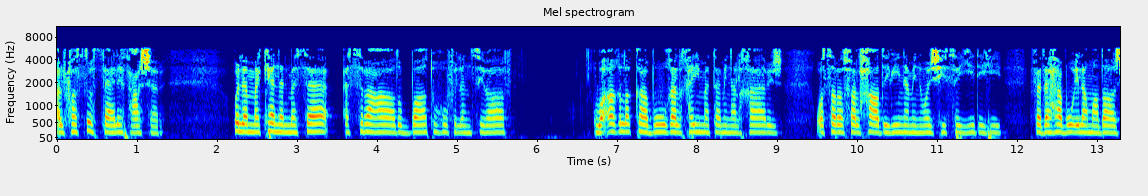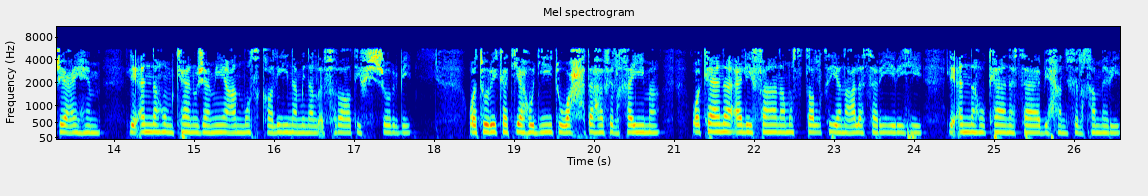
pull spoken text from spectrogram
الفصل الثالث عشر. ولما كان المساء أسرع ضباطه في الانصراف وأغلق بوغ الخيمة من الخارج وصرف الحاضرين من وجه سيده فذهبوا إلى مضاجعهم لأنهم كانوا جميعا مثقلين من الإفراط في الشرب. وتركت يهوديت وحدها في الخيمة وكان ألفان مستلقيا على سريره لأنه كان سابحا في الخمر.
